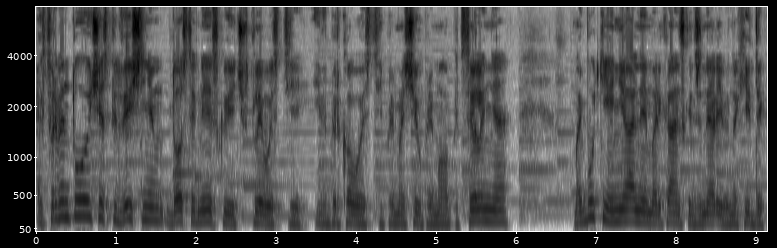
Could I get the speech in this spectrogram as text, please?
Експериментуючи з підвищенням досить низької чутливості і вибірковості приймачів прямого підсилення, майбутній геніальний американський інженер і винахідник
